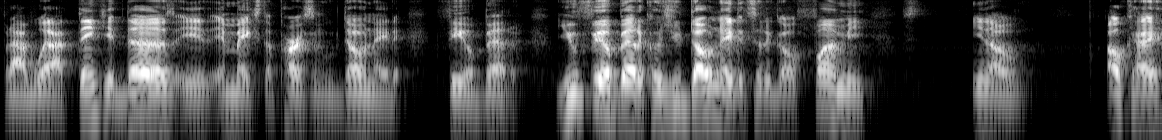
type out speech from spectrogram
But I, what I think it does is it makes the person who donated feel better. You feel better because you donated to the GoFundMe. You know, okay,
